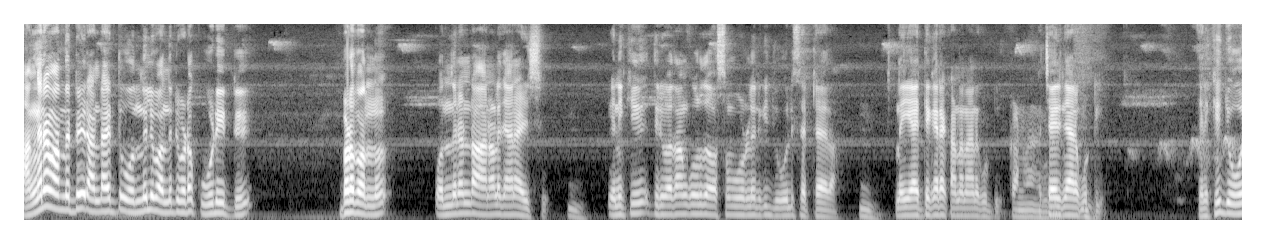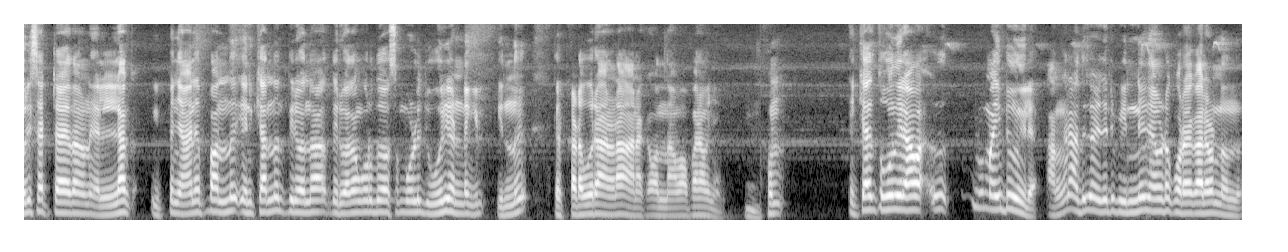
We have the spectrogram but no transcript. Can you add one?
അങ്ങനെ വന്നിട്ട് രണ്ടായിരത്തി ഒന്നിൽ വന്നിട്ട് ഇവിടെ കൂടിയിട്ട് ഇവിടെ വന്ന് ഒന്ന് രണ്ട് ആനകളെ ഞാൻ അഴിച്ചു. എനിക്ക് തിരുവിതാംകൂർ ദിവസം കൂടുതൽ എനിക്ക് ജോലി സെറ്റായതാണ്. നെയ്യാറ്റിക്കര കണ്ണനാനക്കുട്ടി. ചരിഞ്ഞാനക്കുട്ടി. എനിക്ക് ജോലി സെറ്റായതാണ് എല്ലാം ഇപ്പം ഞാനിപ്പോൾ അന്ന് എനിക്ക് അന്ന് തിരുവനന്ത തിരുവിതാംകൂർ ദിവസം കൂടുതൽ ജോലി ഉണ്ടെങ്കിൽ ഇന്ന് തൃക്കടവൂർ ആനയുടെ ആനക്ക വന്നാവാപ്പനാവും ഞാൻ അപ്പം എനിക്കത് തോന്നിയില്ല മൈൻഡ് തോന്നിയില്ല. അങ്ങനെ അത് കഴിഞ്ഞിട്ട് പിന്നെ ഞാൻ ഇവിടെ കുറേ കാലം നിന്ന്.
